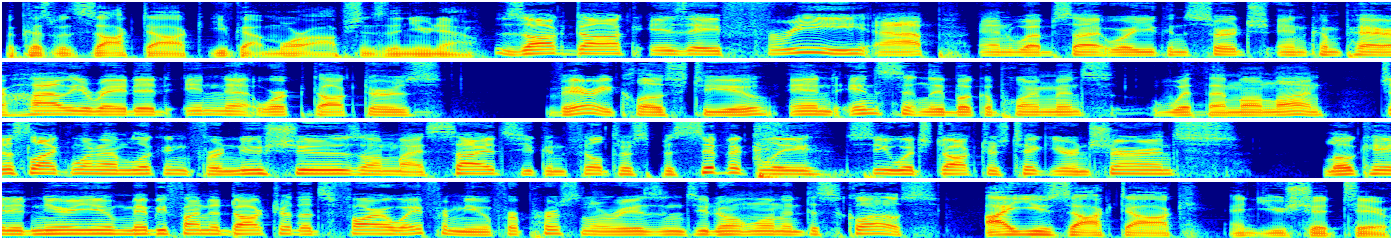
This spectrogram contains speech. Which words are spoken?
because with ZocDoc, you've got more options than you know. ZocDoc is a free app and website where you can search and compare highly rated in network doctors very close to you and instantly book appointments with them online. Just like when I'm looking for new shoes on my sites, you can filter specifically, see which doctors take your insurance, located near you, maybe find a doctor that's far away from you for personal reasons you don't want to disclose. I use ZocDoc, and you should too.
